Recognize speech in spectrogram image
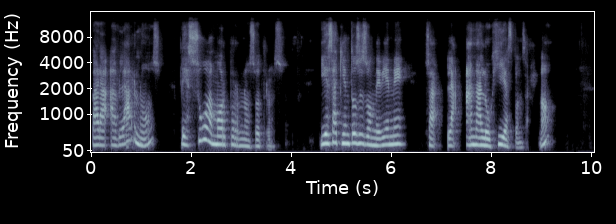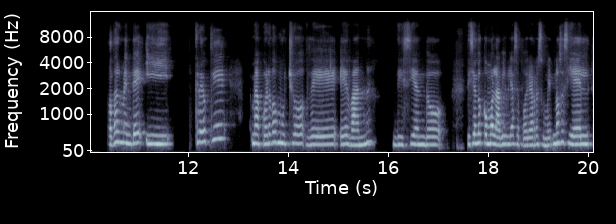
para hablarnos de su amor por nosotros. Y es aquí entonces donde viene o sea, la analogía esponsal, ¿no? Totalmente. Y creo que me acuerdo mucho de Evan diciendo, diciendo cómo la Biblia se podría resumir. No sé si él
